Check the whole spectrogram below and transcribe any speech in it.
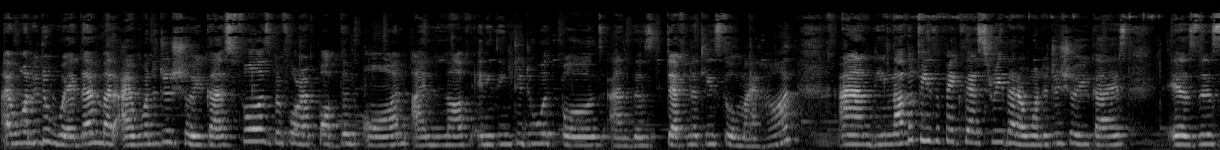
I wanted to wear them but I wanted to show you guys first before I pop them on. I love anything to do with pearls and this definitely stole my heart. And the another piece of accessory that I wanted to show you guys is this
